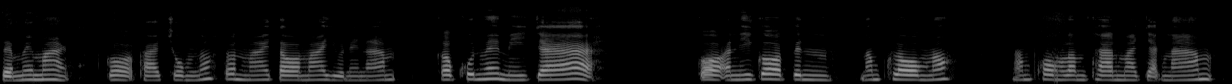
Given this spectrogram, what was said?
แต่ไม่มากก็พาชมเนาะต้นไม้ตอไม้อยู่ในน้ำขอบคุณแม่หมีจ้า ก็อันนี้ก็เป็นน้ำคลองเนาะน้ำคลองลำธารมาจากน้ำ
